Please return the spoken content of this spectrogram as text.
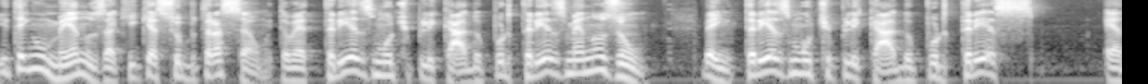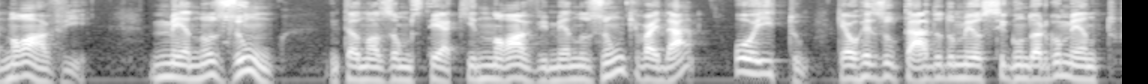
e tem um menos aqui, que é subtração. Então, é 3 multiplicado por 3 menos 1. Bem, 3 multiplicado por 3 é 9 menos 1. Então nós vamos ter aqui 9 menos 1, que vai dar 8, que é o resultado do meu segundo argumento.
